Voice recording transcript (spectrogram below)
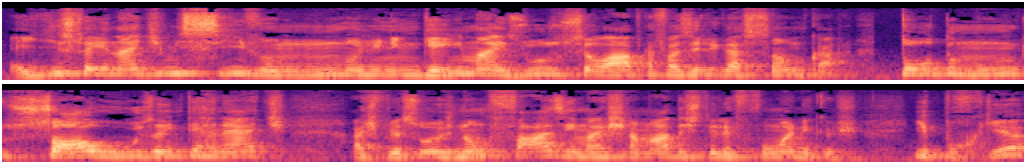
É isso é inadmissível num mundo onde ninguém mais usa o celular para fazer ligação, cara. Todo mundo só usa a internet. As pessoas não fazem mais chamadas telefônicas. E por quê?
